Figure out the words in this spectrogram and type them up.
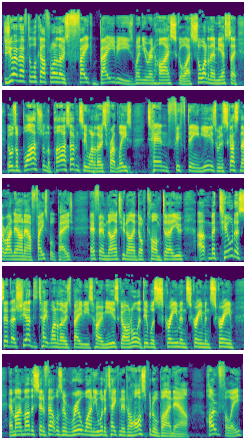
Did you ever have to look after one of those fake babies when you were in high school? I saw one of them yesterday. It was a blast from the past. I haven't seen one of those for at least 10, 15 years. We're discussing that right now on our Facebook page, fm929.com.au. Uh, Matilda said that she had to take one of those babies home years ago, and all it did was scream and scream and scream. And my mother said if that was a real one, you would have taken it to hospital by now. Hopefully.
